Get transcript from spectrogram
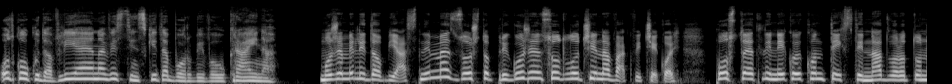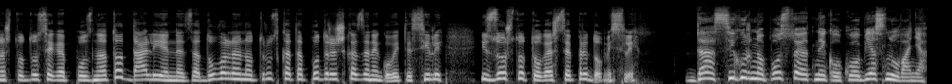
отколку да влијае на вистинските борби во Украина. Можеме ли да објасниме зошто Пригожин се одлучи на вакви чекори? Постојат ли некои контексти надвор од она што досега е познато, дали е незадоволен од руската поддршка за неговите сили и зошто тогаш се предомисли? Да, сигурно постојат неколку објаснувања.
